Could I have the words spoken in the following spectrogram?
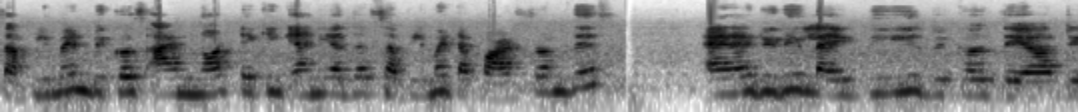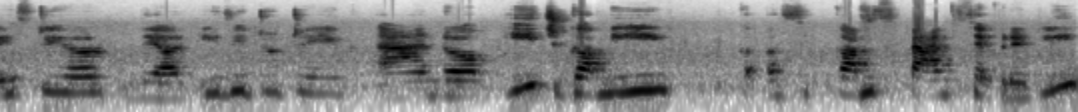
supplement because I'm not taking any other supplement apart from this and I really like these because they are tastier they are easy to take and uh, each gummy uh, comes packed separately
